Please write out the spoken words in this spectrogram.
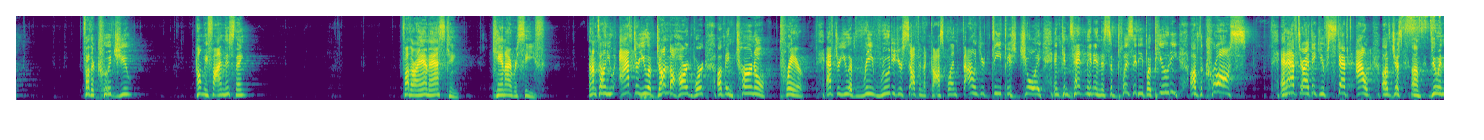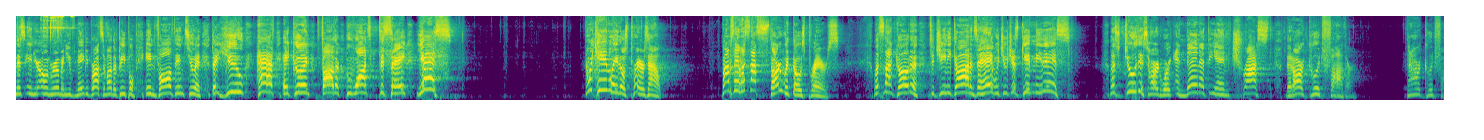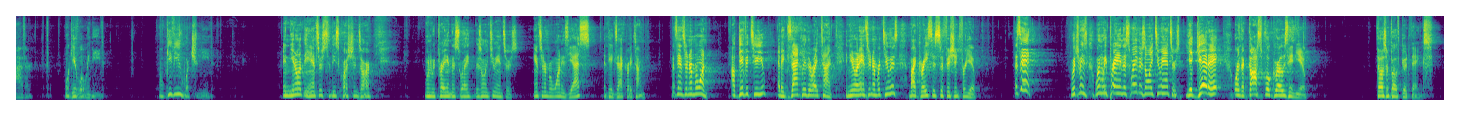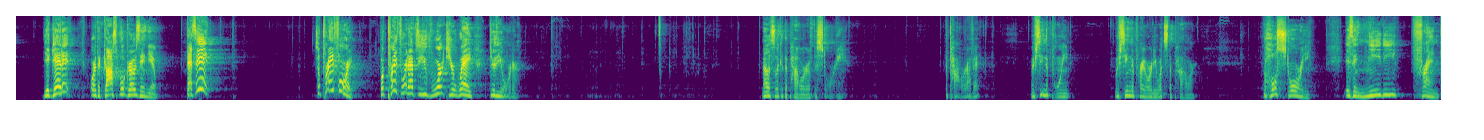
Father, could you help me find this thing? Father, I am asking, can I receive? And I'm telling you, after you have done the hard work of internal prayer, after you have rerooted yourself in the gospel and found your deepest joy and contentment in the simplicity but beauty of the cross. And after I think you've stepped out of just um, doing this in your own room and you've maybe brought some other people involved into it, that you have a good father who wants to say yes. And we can lay those prayers out. But I'm saying let's not start with those prayers. Let's not go to, to Genie God and say, hey, would you just give me this? Let's do this hard work and then at the end, trust that our good Father, that our good Father will give what we need. I'll give you what you need. And you know what the answers to these questions are when we pray in this way? There's only two answers. Answer number one is yes at the exact right time. That's answer number one. I'll give it to you at exactly the right time. And you know what answer number two is? My grace is sufficient for you. That's it. Which means when we pray in this way, there's only two answers you get it, or the gospel grows in you. Those are both good things. You get it, or the gospel grows in you. That's it. So pray for it, but pray for it after you've worked your way through the order. Now let's look at the power of the story. The power of it. We've seen the point, we've seen the priority. What's the power? The whole story is a needy friend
